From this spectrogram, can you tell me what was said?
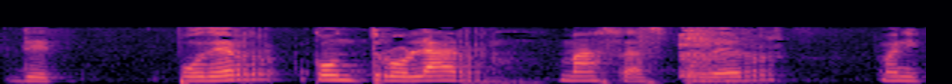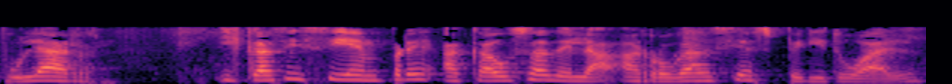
de poder controlar masas, poder manipular, y casi siempre a causa de la arrogancia espiritual.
